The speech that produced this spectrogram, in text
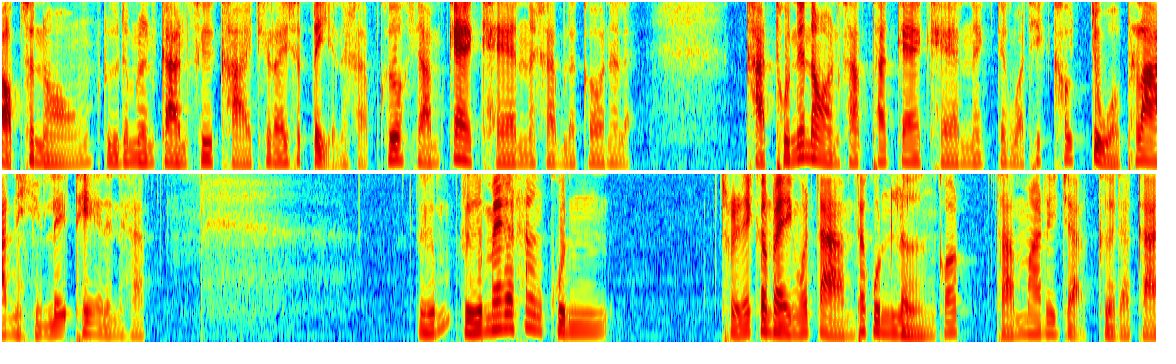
ตอบสนองหรือดำเนินการซื้อขายที่ไร้สตินะครับเพื่อพยายามแก้แค้นนะครับแล้วก็นั่นแหละ ขาดทุนแน่นอนครับ ถ้าแก้แค้นในจังหวะที่เข้าจั่วพลาดนี่เละเทะเลยนะครับ หรือหรือแม้กระทั่งคุณเทรดได้กำไรเองก็ตาม ถ้าคุณเหลิงก็สามารถที่จะเกิดอาการ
